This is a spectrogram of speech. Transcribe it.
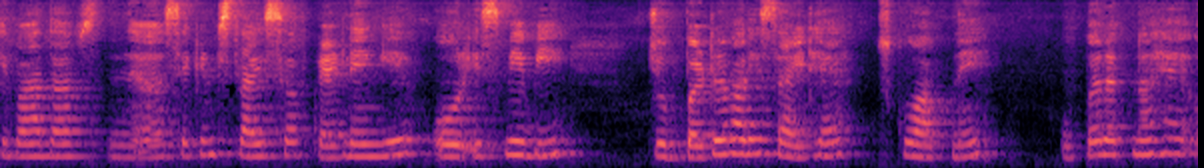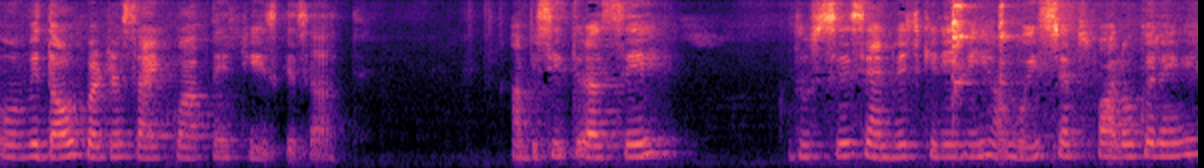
उसके बाद आप सेकंड स्लाइस ऑफ़ ब्रेड लेंगे और इसमें भी जो बटर वाली साइड है, उसको आपने ऊपर रखना है और विदाउट बटर साइड को आपने चीज़ के साथ। अब इसी तरह से दूसरे सैंडविच के लिए भी हम वही स्टेप्स फॉलो करेंगे।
